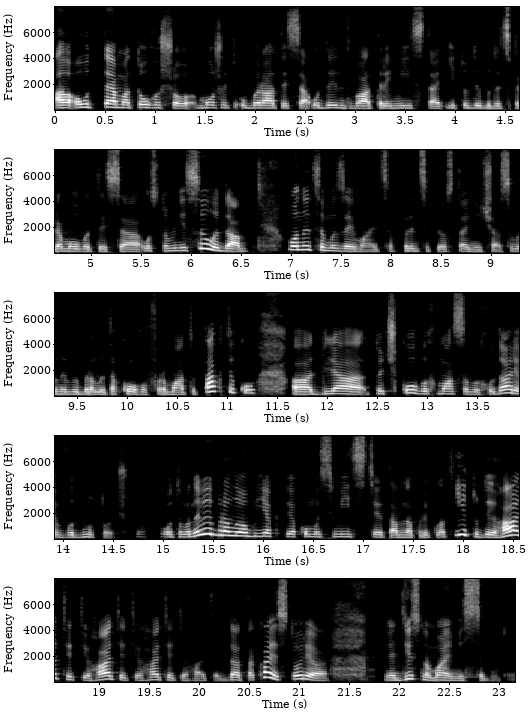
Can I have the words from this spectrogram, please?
А от тема того, що можуть обиратися один, два, три міста, і туди будуть спрямовуватися основні сили, да, вони цим і займаються. В принципі, останній час вони вибрали такого формату тактику для точкових масових ударів в одну точку. От вони вибрали об'єкт в якомусь місті, там, наприклад, і туди гатять, і гатять, і гатять, і гатять. Да, така історія дійсно має місце бути.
